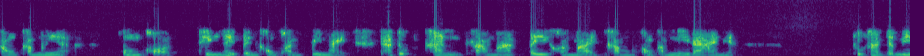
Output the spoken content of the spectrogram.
สองคำเนี้ย ผมขอทิ้งให้เป็นของขวัญปีใหม่ ถ้าทุกท่านสามารถตีความหมายคำของคำนี้ได้เนี่ย ทุกท่านจะมี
